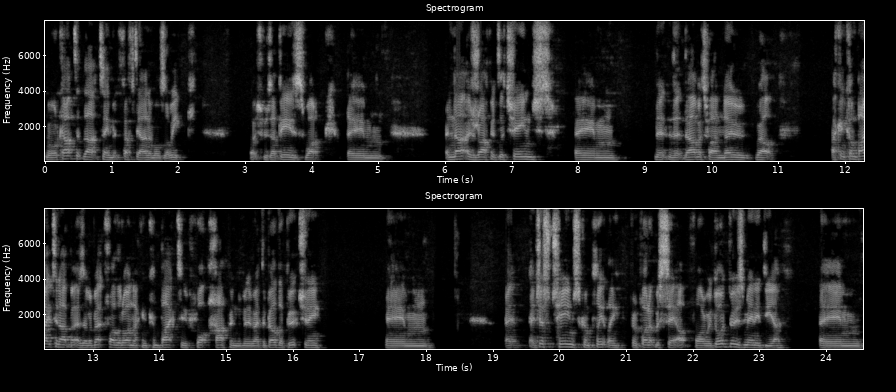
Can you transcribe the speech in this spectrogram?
we were capped at that time at 50 animals a week, which was a day's work. Um, and that has rapidly changed. Um, the, the, the, abattoir now, well, I can come back to that, but as a bit further on, I can come back to what happened when we had to build a butchery. Um, it, it just changed completely from what it was set up for. We don't do as many deer. Um,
